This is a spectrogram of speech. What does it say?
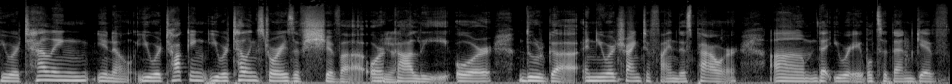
you were telling, you know, you were talking you were telling stories of Shiva or Yeah. Kali or Durga and you were trying to find this power um, that you were able to then give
